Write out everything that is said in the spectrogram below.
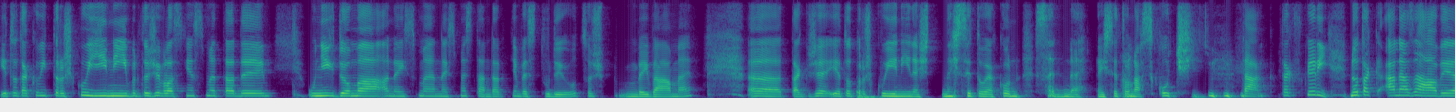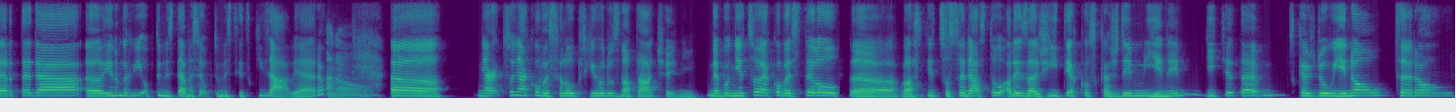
je to takový trošku jiný, protože vlastně jsme tady u nich doma a nejsme, nejsme standardně ve studiu, což býváme, uh, takže je to trošku jiný, než, než si to jako sedne, než se to No. Naskočí. tak, tak skvělý. No tak a na závěr teda, uh, jenom takový optimist, dáme si optimistický závěr. Ano. Uh, nějak, co nějakou veselou příhodu z natáčení. Nebo něco jako ve stylu, uh, vlastně, co se dá s tou Ali zažít jako s každým jiným dítětem, s každou jinou dcerou.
